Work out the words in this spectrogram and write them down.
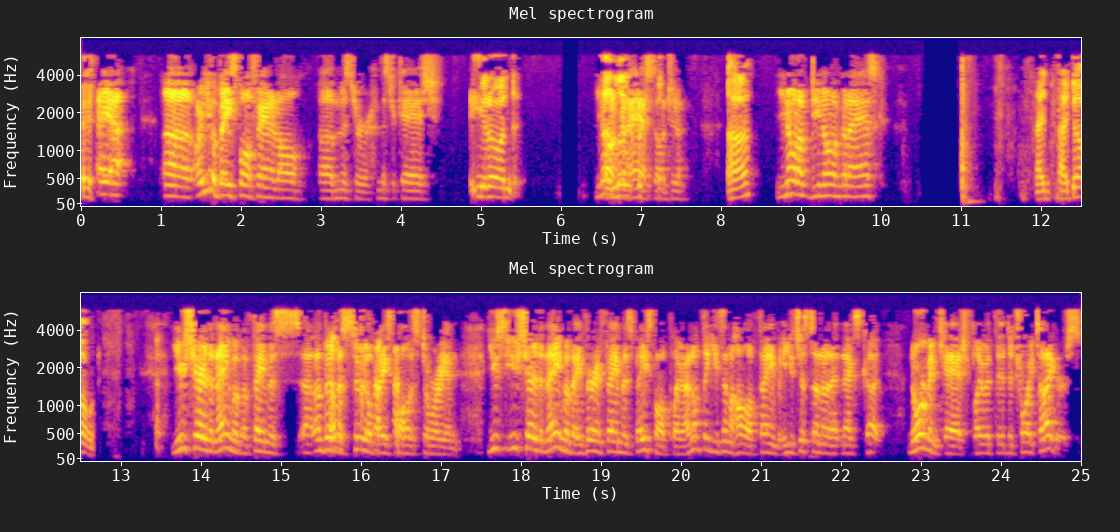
Hey, uh, uh, are you a baseball fan at all, uh, Mister Mister Cash? You know, you know I'm going to ask, don't you? Huh? You know what I'm? Do you know what I'm going to ask? I I don't you share the name of a famous, uh, I'm a bit of a pseudo baseball historian. You, you share the name of a very famous baseball player. I don't think he's in the Hall of Fame, but he's just under that next cut. Norman Cash played with the Detroit Tigers.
